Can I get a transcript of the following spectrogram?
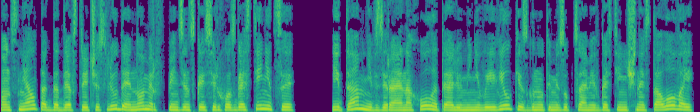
Он снял тогда для встречи с Людой номер в пензенской сельхозгостинице, и там, невзирая на холод и алюминиевые вилки с гнутыми зубцами в гостиничной столовой,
